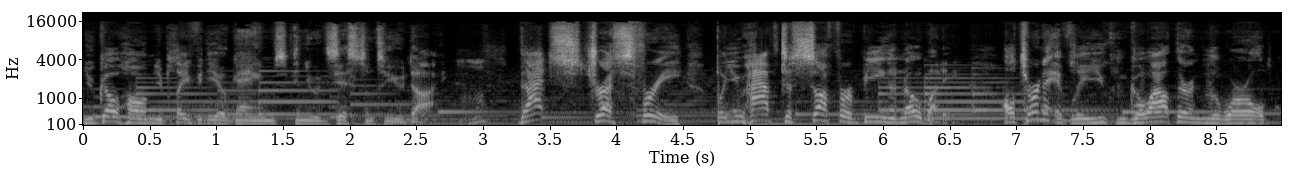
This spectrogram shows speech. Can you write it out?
You go home, you play video games, and you exist until you die. Mm-hmm. That's stress free, but you have to suffer being a nobody. Alternatively, you can go out there into the world,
